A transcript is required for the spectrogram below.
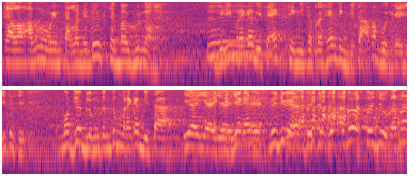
Kalau aku ngomongin talent itu serbaguna. Jadi mereka bisa acting, bisa presenting, bisa apa pun kayak gitu sih. Model belum tentu mereka bisa Iya iya iya. iya kan? Setuju Iya, nggak? setuju. Gua, gua setuju karena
